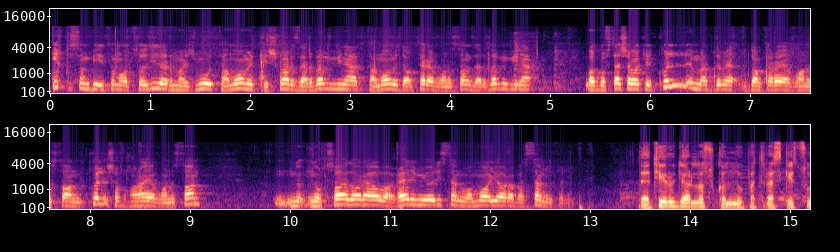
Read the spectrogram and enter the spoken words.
این قسم به اعتماد سازی در مجموع تمام کشور ضربه ببینه تمام دکتر افغانستان ضربه ببینه و گفته شود که کل مردم دکترای افغانستان کل شفاخانه افغانستان نقصای داره و غیر میاریستن و ما یارا بسته میکنیم د تېرو دیارلسو کلونو په ترڅ کې څو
